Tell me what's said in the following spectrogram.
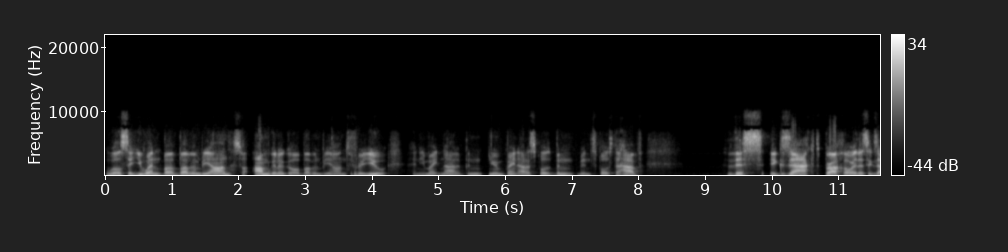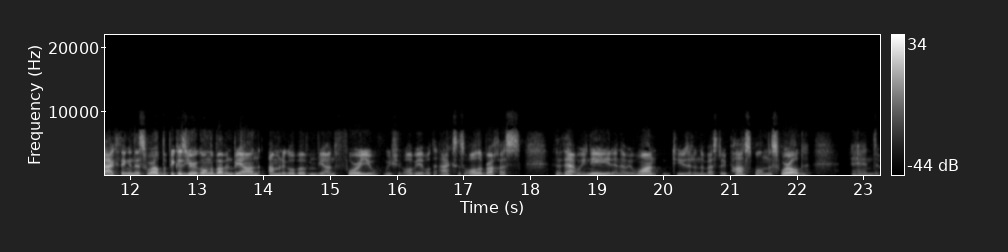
will say, "You went above and beyond, so I'm gonna go above and beyond for you." And you might not have been, you might not have supposed, been been supposed to have this exact bracha or this exact thing in this world, but because you're going above and beyond, I'm going to go above and beyond for you. We should all be able to access all the brachas that we need and that we want to use it in the best way possible in this world. And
